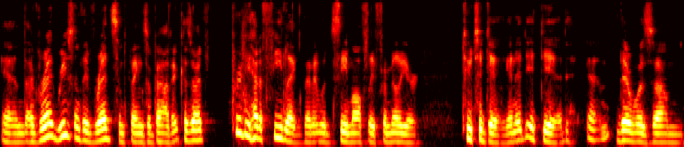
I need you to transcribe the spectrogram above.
And I've read recently read some things about it because I've pretty had a feeling that it would seem awfully familiar to today, and it, it did. And there was, um,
